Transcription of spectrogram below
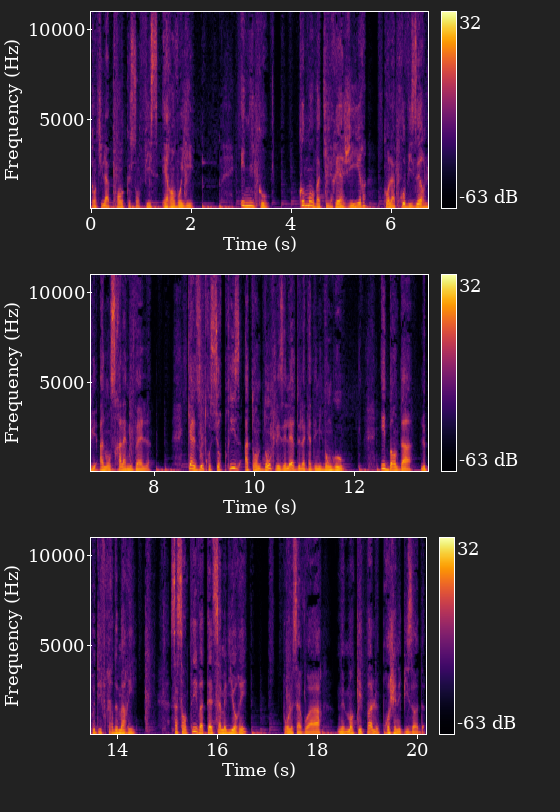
quand il apprend que son fils est renvoyé. Et Nico, comment va-t-il réagir quand la proviseure lui annoncera la nouvelle? Quelles autres surprises attendent donc les élèves de l'Académie Bongo Et Banda, le petit frère de Marie, sa santé va-t-elle s'améliorer? Pour le savoir, ne manquez pas le prochain épisode.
